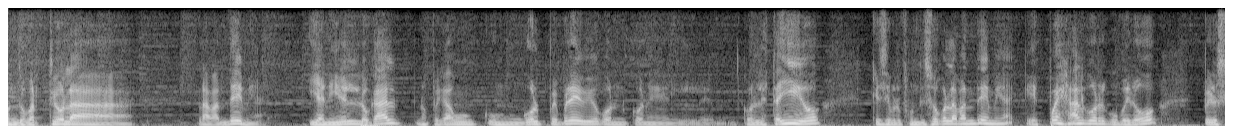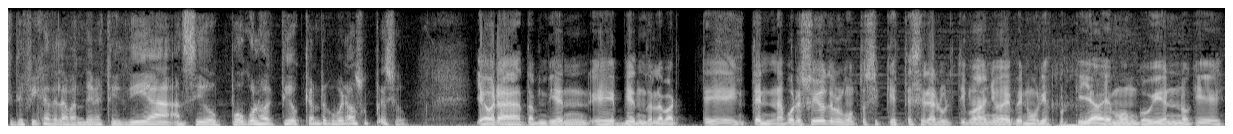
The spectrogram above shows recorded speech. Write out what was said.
cuando partió la, pandemia. Y a nivel local nos pegamos un, golpe previo con, con, el, con el estallido, que se profundizó con la pandemia, que después algo recuperó, pero si te fijas de la pandemia este día han sido pocos los activos que han recuperado sus precios. Y ahora también eh, viendo la parte interna, por eso yo te pregunto si que este será el último año de penurias, porque ya vemos un gobierno que,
